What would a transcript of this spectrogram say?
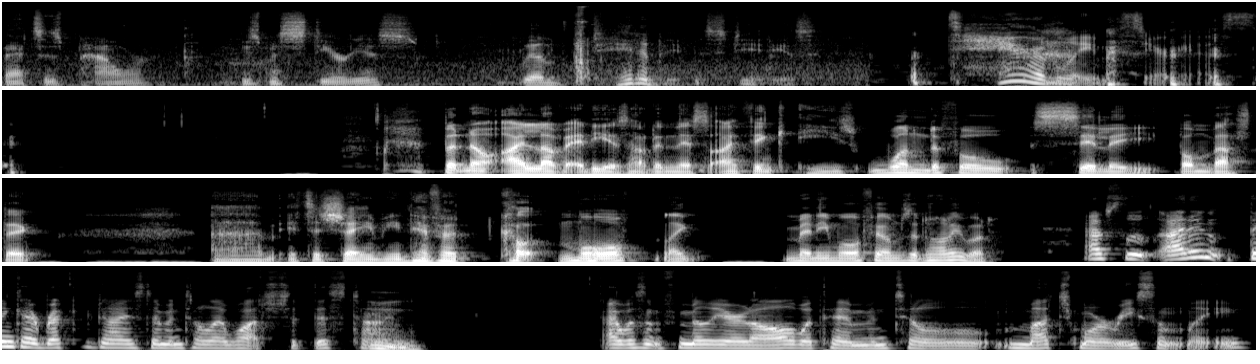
That's his power? He's mysterious? well, terribly mysterious. Terribly mysterious. But no, I love Eddie Izzard in this. I think he's wonderful, silly, bombastic. Um, it's a shame he never got more, like many more films in Hollywood. Absolutely. I didn't think I recognized him until I watched it this time. Hmm. I wasn't familiar at all with him until much more recently.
